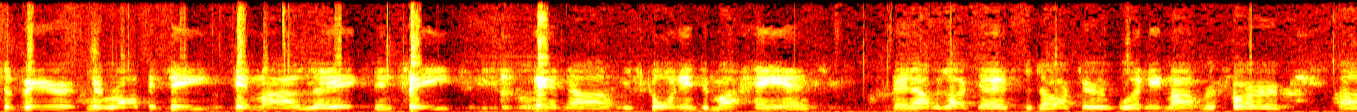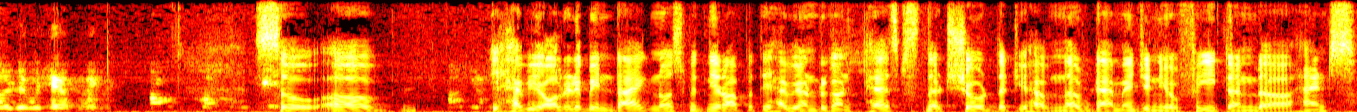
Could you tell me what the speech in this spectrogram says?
severe neuropathy in my legs and feet, and uh, it's going into my hands. And I would like to ask the doctor what he might refer uh, that would help me. So, uh, have you already been diagnosed with neuropathy? Have you undergone tests that showed that you have nerve damage in your feet and uh, hands?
